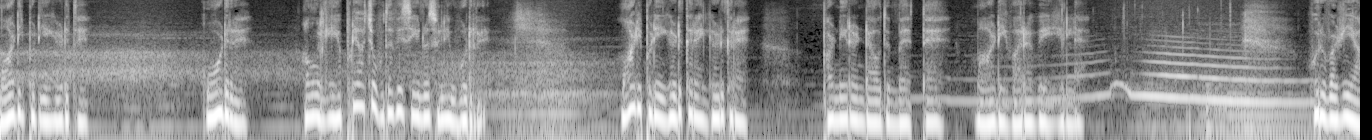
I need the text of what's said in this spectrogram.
மாடிப்படியை எடுத்தேன். ஓடுறேன். அவங்களுக்கு எப்படியாச்சும் உதவி செய்யணும்னு சொல்லி ஓடுறேன். மாடிப்படியை எடுக்கிறேன் எடுக்கிறேன். பன்னிரெண்டாவது மெத்த மாடி வரவே இல்லை. ஒரு வழியா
